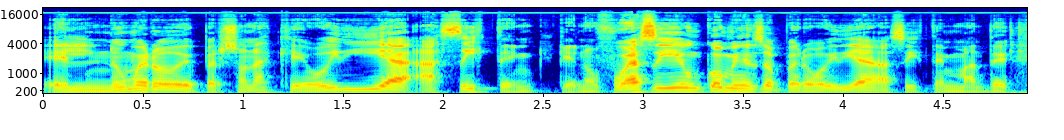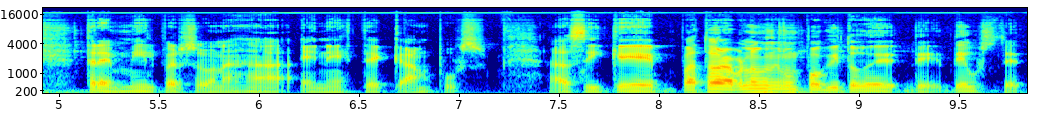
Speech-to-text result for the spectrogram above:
el número de personas que hoy día asisten, que no fue así un comienzo, pero hoy día asisten más de 3.000 personas en este campus. Así que, pastor, háblame un poquito de, usted.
